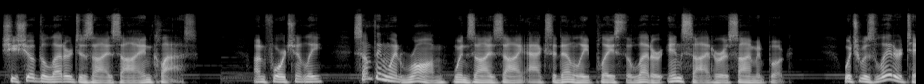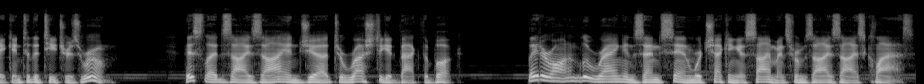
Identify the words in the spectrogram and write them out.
She showed the letter to Zai Zai in class. Unfortunately, something went wrong when Zai Zai accidentally placed the letter inside her assignment book which was later taken to the teacher's room. This led Zai Zai and Jia to rush to get back the book. Later on, Lu Rang and Zheng Xin were checking assignments from Zai Zai's class.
